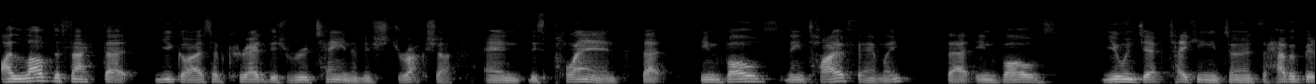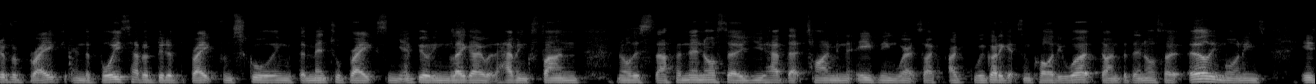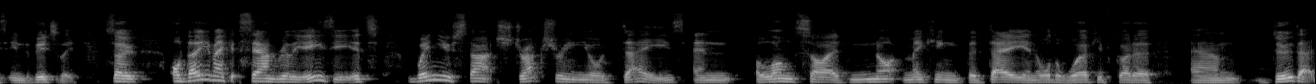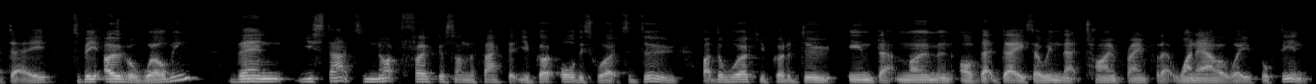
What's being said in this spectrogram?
I love the fact that you guys have created this routine and this structure and this plan that involves the entire family, that involves you and Jeff taking in turns to have a bit of a break, and the boys have a bit of the break from schooling with the mental breaks and you know building Lego with having fun and all this stuff. And then also you have that time in the evening where it's like I, we've got to get some quality work done, but then also early mornings is individually. So although you make it sound really easy, it's when you start structuring your days and alongside not making the day and all the work you've got to um, do that day to be overwhelming, then you start to not focus on the fact that you've got all this work to do, but the work you've got to do in that moment of that day. So in that time frame for that one hour where you've booked in.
